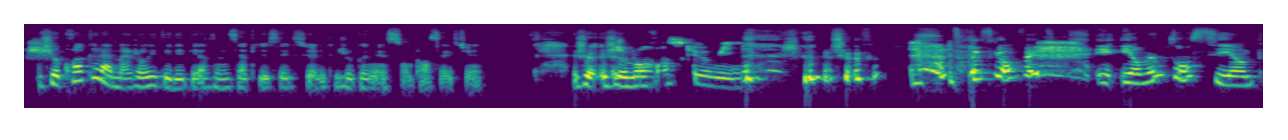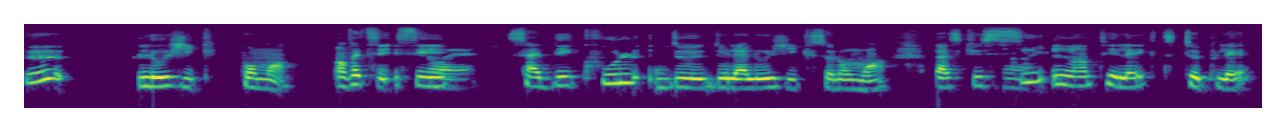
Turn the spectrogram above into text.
je crois que la majorité des personnes sapiosexuelles que je connais sont pansexuelles. Je, je, pense que oui. Parce qu'en fait, et, et, en même temps, c'est un peu logique pour moi. En fait, c'est ça découle de, de la logique, selon moi. Parce que si l'intellect te plaît,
